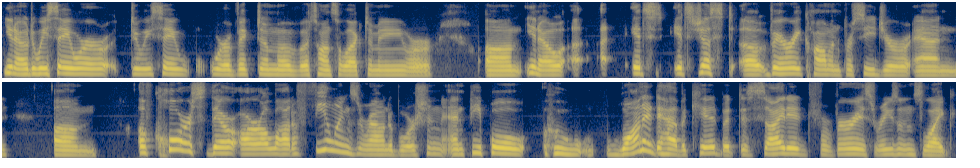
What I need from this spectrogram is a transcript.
you know, do we say we're do we say we're a victim of a tonsillectomy or, um, you know, it's it's just a very common procedure, and um, of course there are a lot of feelings around abortion, and people who wanted to have a kid but decided for various reasons like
